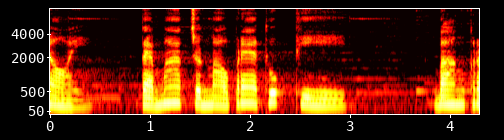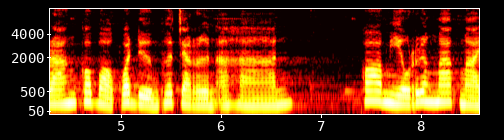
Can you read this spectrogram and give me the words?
หน่อย แต่มากจนเมาแปร่ทุกที บางครั้งก็บอกว่าดื่มเพื่อเจริญอาหาร พ่อมีเรื่องมากมาย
